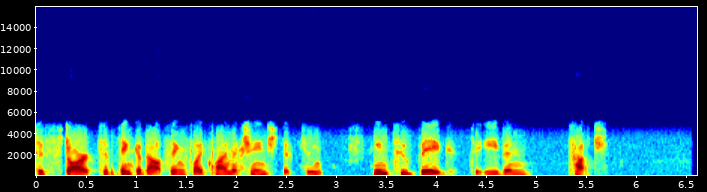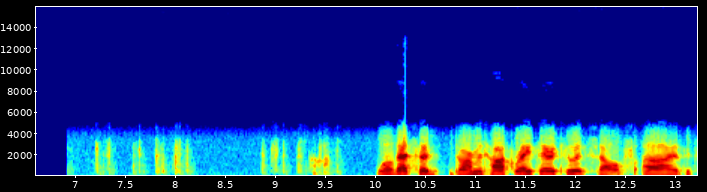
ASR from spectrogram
to start to think about things like climate change that seem, seem too big to even touch. Well, that's a Dharma talk right there to itself. Uh, it's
